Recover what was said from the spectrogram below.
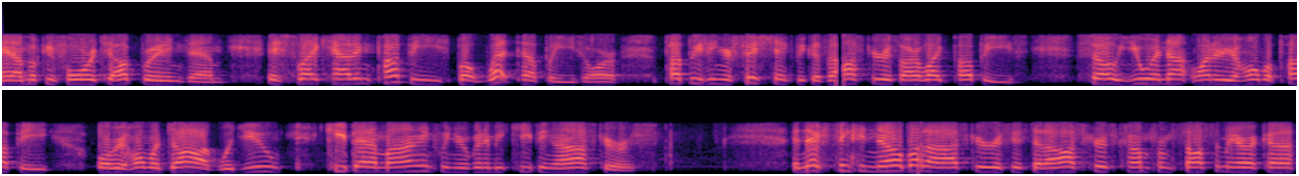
and I'm looking forward to upgrading them. It's like having puppies, but wet puppies, or puppies in your fish tank, because Oscars are like puppies. So you would not want to rehome a puppy or rehome a dog, would you? Keep that in mind when you're going to be keeping Oscars. The next thing to know about Oscars is that Oscars come from South America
